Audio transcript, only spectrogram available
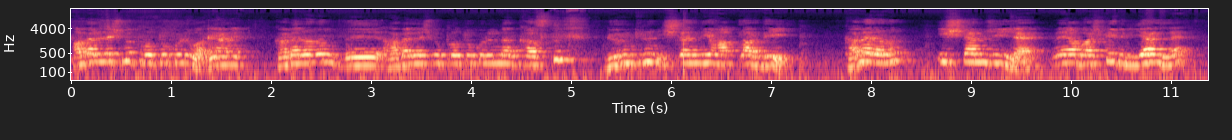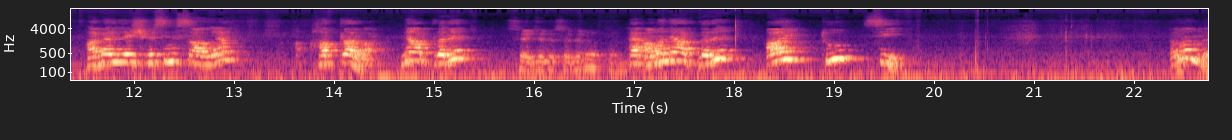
haberleşme protokolü var. Yani kameranın e, haberleşme protokolünden kastım görüntünün işlendiği hatlar değil. Kameranın işlemciyle veya başka bir yerle haberleşmesini sağlayan hatlar var. Ne hatları? SC'li SC'li attı. He, ama ne hatları? I2C. Tamam mı?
